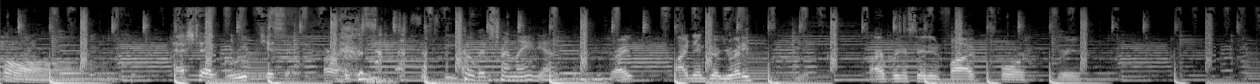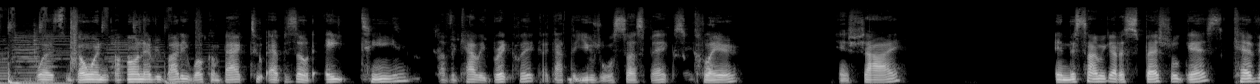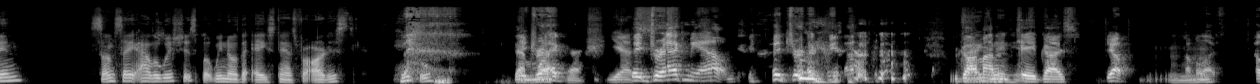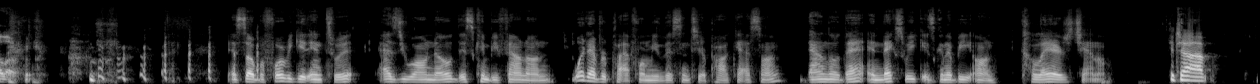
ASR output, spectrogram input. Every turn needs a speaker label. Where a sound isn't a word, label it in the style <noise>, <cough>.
Speaker 1: Aww.
Speaker 2: Hashtag group kissing. All right. <laughs>
Speaker 3: COVID friendly, yeah.
Speaker 1: Right? All right, Ninja, you ready? All right, bring us in in five, four, three.
Speaker 4: What's going on, everybody? Welcome back to episode 18 of the Cali Brick Click. I got the usual suspects, Claire and Shy. And this time we got a special guest, Kevin. Some say Aloysius, but we know the A stands for artist. Hinkle. <laughs>
Speaker 2: They
Speaker 1: That
Speaker 2: drag-
Speaker 1: mustache. Yes.
Speaker 2: They dragged me out. <laughs> they dragged me <laughs> out.
Speaker 1: we got him out of the
Speaker 4: here.
Speaker 1: cave, guys.
Speaker 2: Yep, I'm
Speaker 4: Mhm.
Speaker 2: alive. Hello.
Speaker 4: And so before we get into it, as you all know, this can be found on whatever platform you listen to your podcast on. Download that. And next week is going to be on Claire's channel.
Speaker 3: Good job.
